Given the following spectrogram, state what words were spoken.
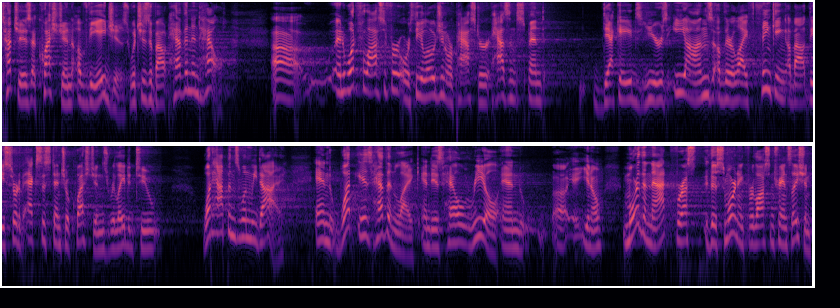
touches a question of the ages, which is about heaven and hell. Uh, and what philosopher or theologian or pastor hasn't spent decades, years, eons of their life thinking about these sort of existential questions related to what happens when we die? And what is heaven like? And is hell real? And, uh, you know, more than that, for us this morning, for Lost in Translation,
